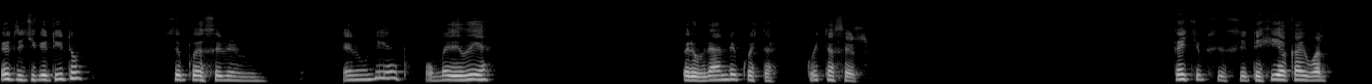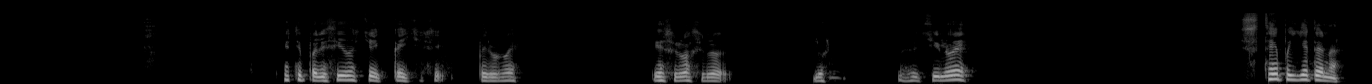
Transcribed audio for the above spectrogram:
Este chiquitito se puede hacer en, en un día o medio día. Pero grande cuesta, cuesta hacer. Ketchup se, tejía acá igual. Este parecido es ketchup, sí, pero no es. Eso lo hacen lo- los, los Chiloé. Step yetana.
